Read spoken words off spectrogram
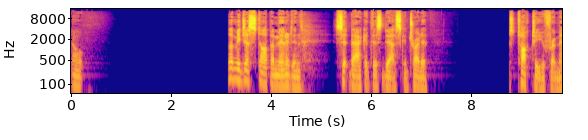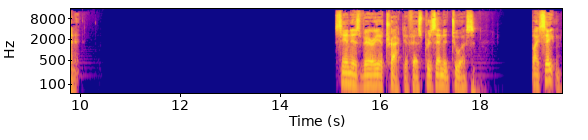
Now, let me just stop a minute and sit back at this desk and try to just talk to you for a minute. Sin is very attractive as presented to us by Satan.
